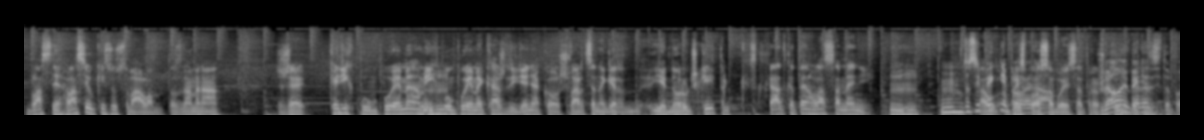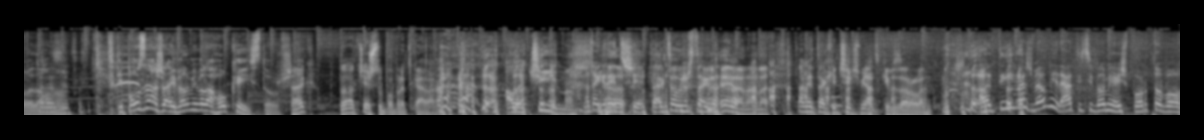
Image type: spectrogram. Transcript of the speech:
vlastne hlasivky sú svalom. To znamená, že keď ich pumpujeme a my Mhm. ich pumpujeme každý deň ako Schwarzenegger jednoručky, tak skrátka ten hlas sa mení. Mm, to si A, pekne a povedal. prispôsobuje sa trošku. Veľmi pekne si to povedal. No. Ty poznáš aj veľmi veľa hokejistov, však? No a tiež sú popredkávaní. Ale čím? A tak redšie. tak to už tak no, tam je taký čičmiacký vzor len. Ale ty máš veľmi rád, ty si veľmi aj športovo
